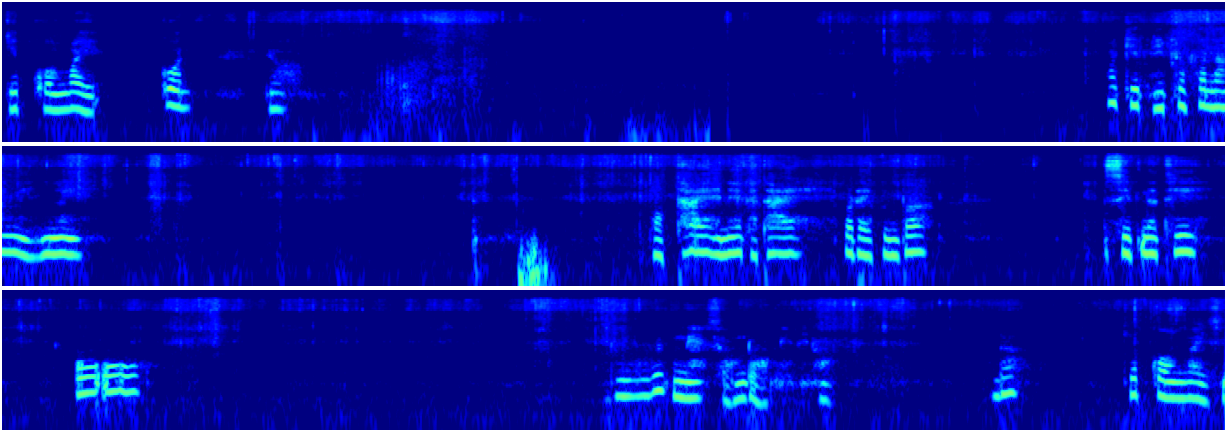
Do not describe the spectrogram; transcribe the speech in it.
เก็บของไว้ก่อนเดี๋ยวมาเก็บเห็ดกับฝรั่งนี่เมื่อยบอกทายให้แน่ค่ะทายบ่ได้เพิ่งป่ะสิบนาที โอ้โอ้โอ้ ดูไว้ตรงนี้สองดอกนี่พี่น้องเด้อเก็บกองไว้สิ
